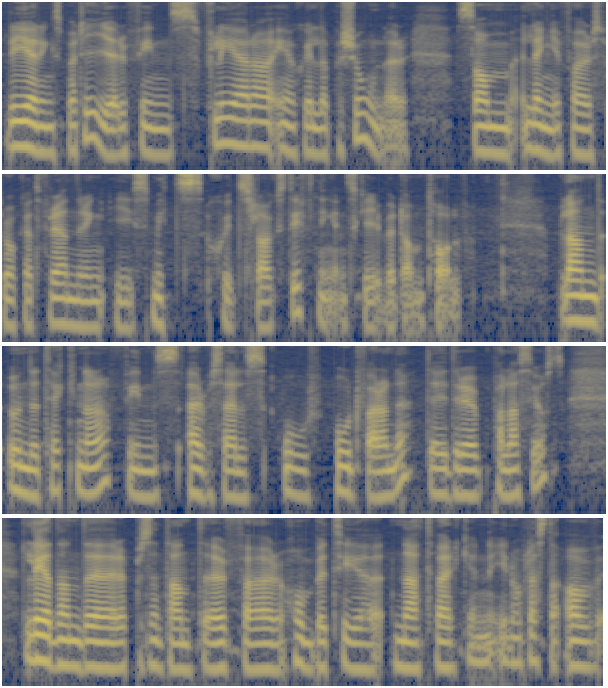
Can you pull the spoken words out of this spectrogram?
regeringspartier finns flera enskilda personer som länge förespråkat förändring i smittskyddslagstiftningen, skriver de 12. Bland undertecknarna finns RFSLs ordförande Deidre Palacios, ledande representanter för HBT-nätverken i de flesta av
